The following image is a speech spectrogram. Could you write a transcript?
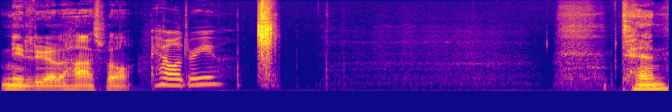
needed to go to the hospital. How old were you? Ten,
